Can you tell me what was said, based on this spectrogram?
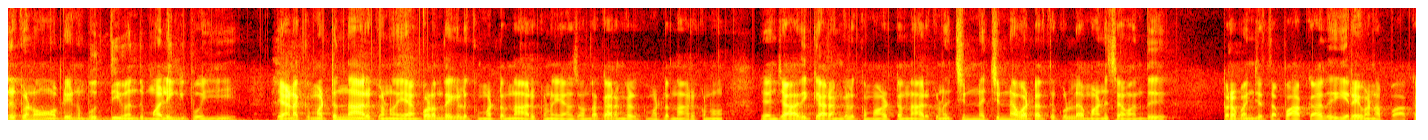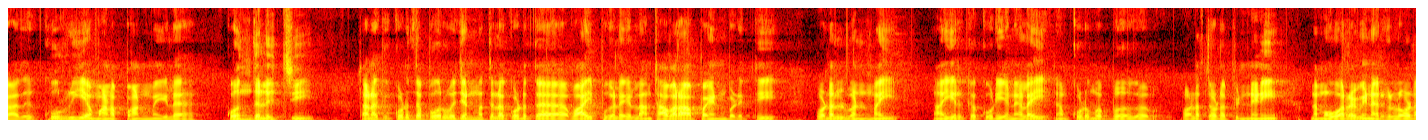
இருக்கணும் அப்படின்னு புத்தி வந்து மழுங்கி போய் எனக்கு மட்டும்தான் இருக்கணும் என் குழந்தைகளுக்கு மட்டும்தான் இருக்கணும் என் சொந்தக்காரங்களுக்கு மட்டும்தான் இருக்கணும் என் ஜாதிக்காரங்களுக்கு மட்டும்தான் இருக்கணும். சின்ன சின்ன வட்டத்துக்குள்ளே மனுஷன் வந்து பிரபஞ்சத்தை பார்க்காது இறைவனை பார்க்காது குறிய மனப்பான்மையில் கொந்தளிச்சு தனக்கு கொடுத்த பூர்வ ஜென்மத்தில் கொடுத்த வாய்ப்புகளை எல்லாம் தவறாக பயன்படுத்தி உடல் வன்மை இருக்கக்கூடிய நிலை நம் குடும்ப வளத்தோட பின்னணி நம்ம உறவினர்களோட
